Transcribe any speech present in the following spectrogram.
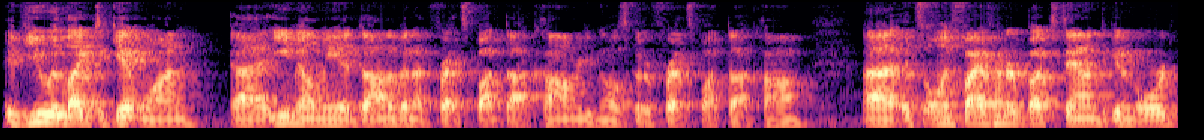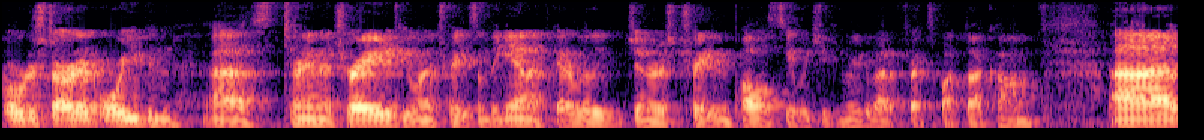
if you would like to get one, uh, email me at donovan at fretspot.com or you can also go to fretspot.com. Uh, it's only 500 bucks down to get an order started, or you can uh, turn in a trade if you want to trade something in. I've got a really generous trade-in policy, which you can read about at fretspot.com. Uh,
